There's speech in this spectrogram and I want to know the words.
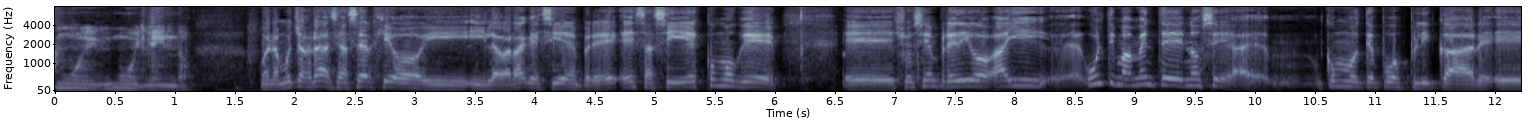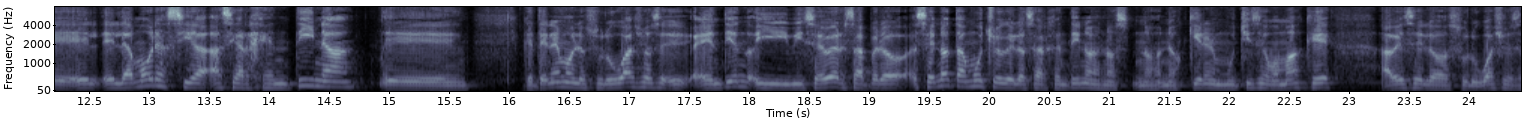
muy, muy lindo. Bueno, muchas gracias Sergio y, la verdad que siempre e, es así, es como que eh, yo siempre digo, hay últimamente, no sé, eh, ¿cómo te puedo explicar? Eh, el, amor hacia, hacia Argentina que tenemos los uruguayos, entiendo, y viceversa, pero se nota mucho que los argentinos nos, nos, nos quieren muchísimo más que a veces los uruguayos,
